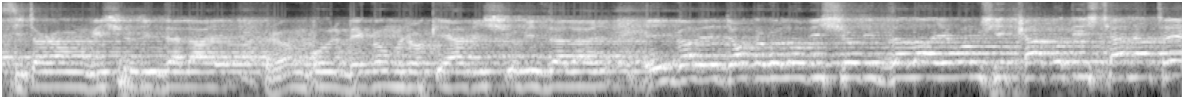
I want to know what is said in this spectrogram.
চিটাগাং বিশ্ববিদ্যালয়, রংপুর বেগম রোকেয়া বিশ্ববিদ্যালয়, এইভাবে যতগুলো বিশ্ববিদ্যালয় এবং শিক্ষা প্রতিষ্ঠান আছে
